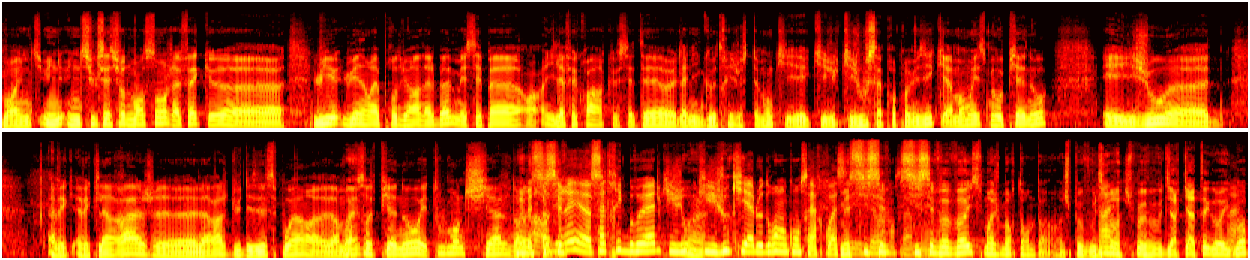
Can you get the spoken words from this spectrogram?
bon une, une, une succession de mensonges a fait que euh, lui lui aimerait produire un album mais c'est pas il a fait croire que c'était euh, Lanny Gautry justement qui, qui qui joue sa propre musique. Et à un moment il se met au piano et il joue euh, avec avec la rage euh, la rage du désespoir euh, un Ouais. morceau de piano et tout le monde chiale dans Ouais, la mais On si c'est- dirait euh, Patrick Bruel qui joue, Ouais. qui joue qui a le droit en concert, quoi. Mais si c'est si mais- c'est The Voice, moi je me retourne pas. hein. Je peux vous dire, Ouais. je peux vous dire catégoriquement,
